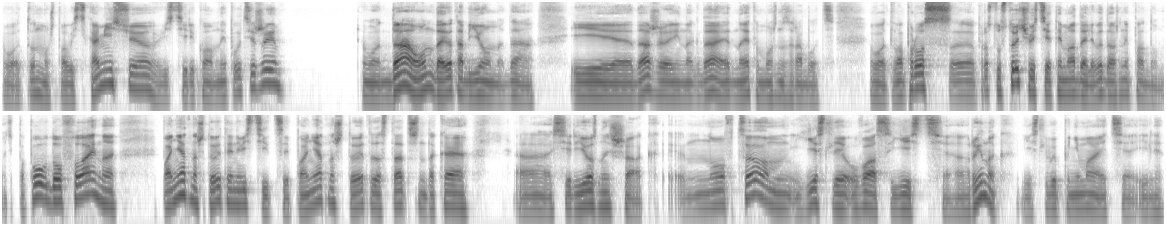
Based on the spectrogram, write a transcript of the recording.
Вот, он может повысить комиссию, ввести рекламные платежи, вот, да, он дает объемы, да, и даже иногда на этом можно заработать. Вот, вопрос э, просто устойчивости этой модели вы должны подумать. По поводу офлайна, понятно, что это инвестиции, понятно, что это достаточно такая э, серьезный шаг. Но в целом, если у вас есть э, рынок, если вы понимаете или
